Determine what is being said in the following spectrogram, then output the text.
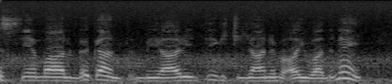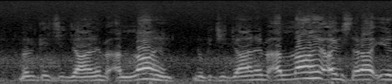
استعمال بکن بیاری تھی کہ جانب آئی ود نہیں، بلکہ چی جانب اللہ ہیں، کیونکہ چی جانب اللہ ہیں، آئی سرا یہ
